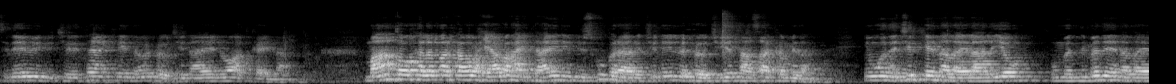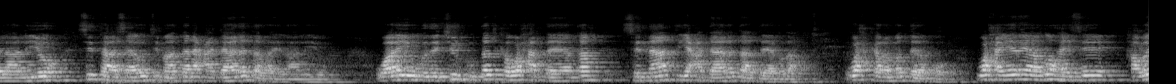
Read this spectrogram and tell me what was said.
sidee baynu jiritaankeenna u xoojinaa aynu u adkaynaa maanta oo kale markaa waxyaabaha ay tahay inaynu isku baraarujino in la xoojiyo taasaa ka mid a. In wadajirkeenna la ilaaliyo umadnimadeenna la ilaaliyo si taasi ay u timaadana cadaaladda la ilaaliyo. Waayo wadajirku dadka waxa deeqa sinaanta iyo cadaaladda deeqda. Wax kale ma deeqo. Waxa yare aad u haysee haba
